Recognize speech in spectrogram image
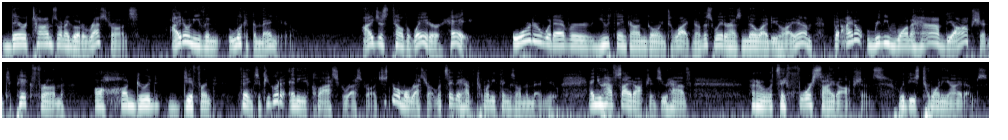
there are times when I go to restaurants, I don't even look at the menu. I just tell the waiter, hey, order whatever you think I'm going to like. Now, this waiter has no idea who I am, but I don't really want to have the option to pick from a hundred different things. If you go to any classic restaurant, just normal restaurant, let's say they have 20 things on the menu, and you have side options. You have, I don't know, let's say four side options with these 20 items.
